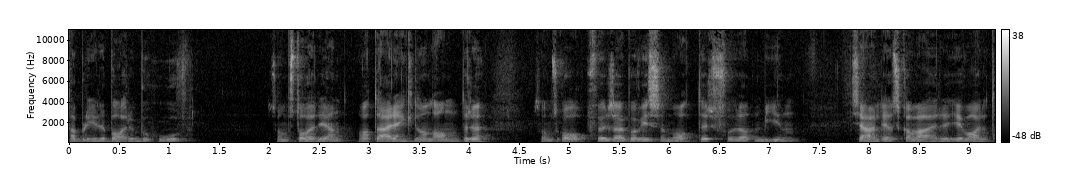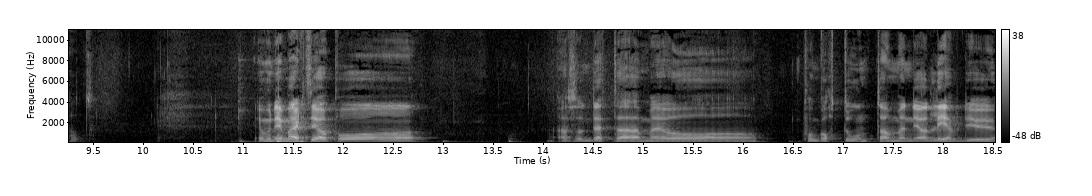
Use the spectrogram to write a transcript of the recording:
Da blir det bare behov som står igjen. Og at det er egentlig noen andre som skal oppføre seg på visse måter for at min kjærlighet skal være ivaretatt. Ja, men det merket jeg på Altså dette med å På godt og vondt, da. Men jeg levde jo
